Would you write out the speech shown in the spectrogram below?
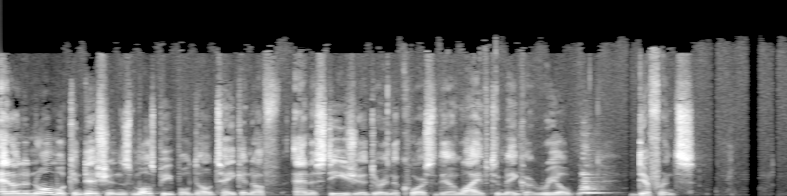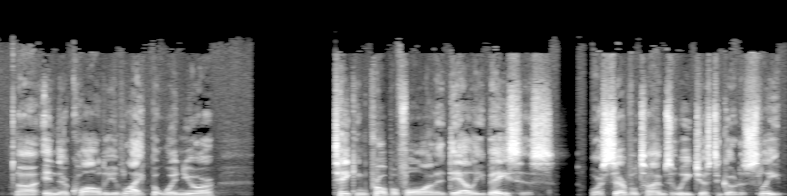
And under normal conditions, most people don't take enough anesthesia during the course of their life to make a real difference uh, in their quality of life. But when you're taking propofol on a daily basis, or several times a week just to go to sleep,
